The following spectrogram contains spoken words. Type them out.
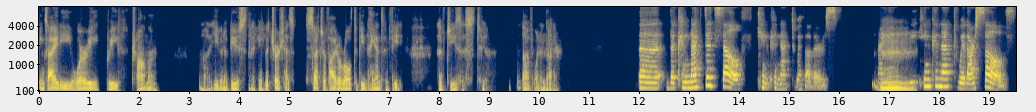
anxiety, worry, grief, trauma, uh, even abuse. I think the church has such a vital role to be the hands and feet of Jesus to love one another the the connected self can connect with others right? Mm. we can connect with ourselves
